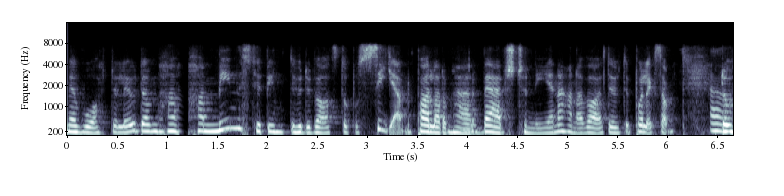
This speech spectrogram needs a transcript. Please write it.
med Waterloo. De, han, han minns typ inte hur det var att stå på scen på alla de här Mm. världsturnéerna han har varit ute på. Liksom. Ja. De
